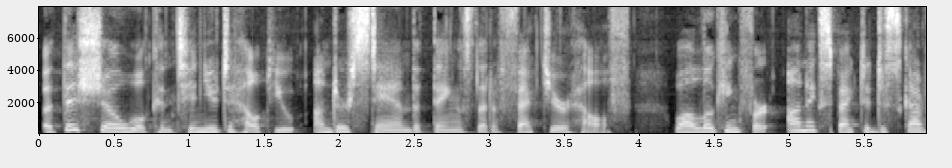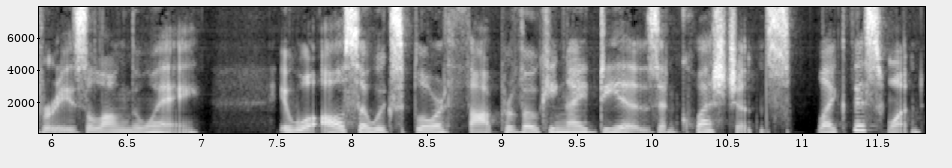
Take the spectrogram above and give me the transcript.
But this show will continue to help you understand the things that affect your health while looking for unexpected discoveries along the way. It will also explore thought provoking ideas and questions, like this one.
